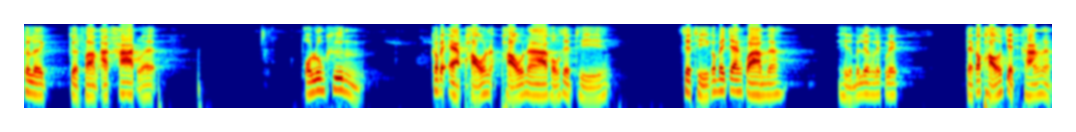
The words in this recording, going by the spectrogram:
ก็เลยเกิดความอาฆาตไว้ พอรุ่งขึ้น ก็ไปแอบเผาเผานาของเศรษฐี เศรษฐีก็ไม่แจ้งความนะ เห็นเป็นเรื่องเล็ก ๆ แต่ก็เผาเจ็ดครั้งอะ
